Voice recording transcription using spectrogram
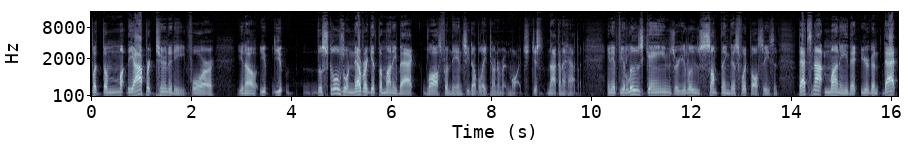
but the the opportunity for you know you you the schools will never get the money back lost from the NCAA tournament in March. Just not going to happen. And if you lose games or you lose something this football season, that's not money that you're going. That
